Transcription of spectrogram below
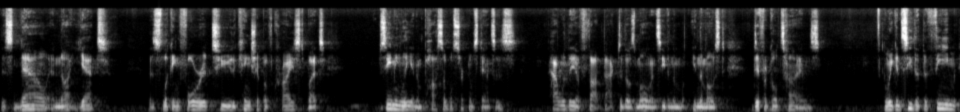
this now and not yet, this looking forward to the kingship of Christ, but seemingly in impossible circumstances. How would they have thought back to those moments, even in the most difficult times? And we can see that the theme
